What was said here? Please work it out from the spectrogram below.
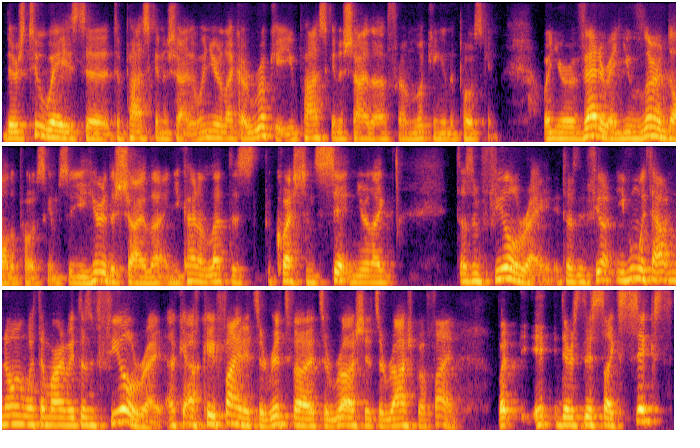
there's two ways to to paskin a shaila. When you're like a rookie, you paskin a shaila from looking in the poskim when you're a veteran, you've learned all the poskim. So you hear the shaila and you kind of let this the question sit and you're like, it doesn't feel right. It doesn't feel even without knowing what the margin, it doesn't feel right. Okay, okay, fine. It's a ritva, it's a Rosh, it's a rashba, fine. But it, there's this like sixth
